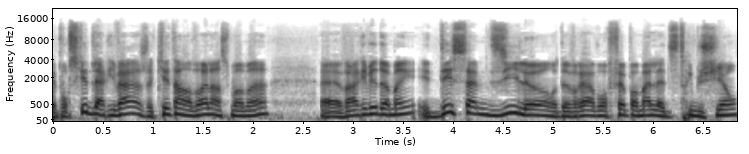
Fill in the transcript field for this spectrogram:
Et pour ce qui est de l'arrivage qui est en vol en ce moment, euh, va arriver demain. Et dès samedi, là, on devrait avoir fait pas mal la distribution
